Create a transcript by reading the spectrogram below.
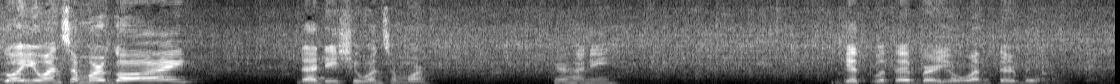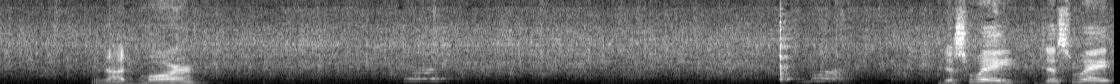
Goy, you want some more, Goy? Daddy, she wants some more. Here, honey. Get whatever you want there, babe. And add more? On. Just wait. Just wait.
